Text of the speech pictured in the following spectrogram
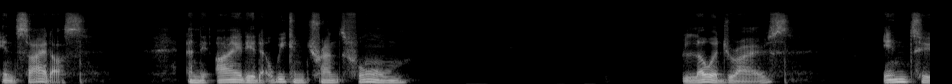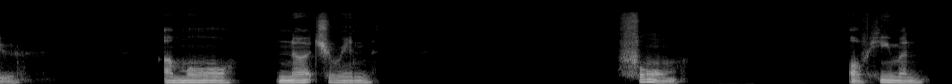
inside us and the idea that we can transform lower drives into a more nurturing form of human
